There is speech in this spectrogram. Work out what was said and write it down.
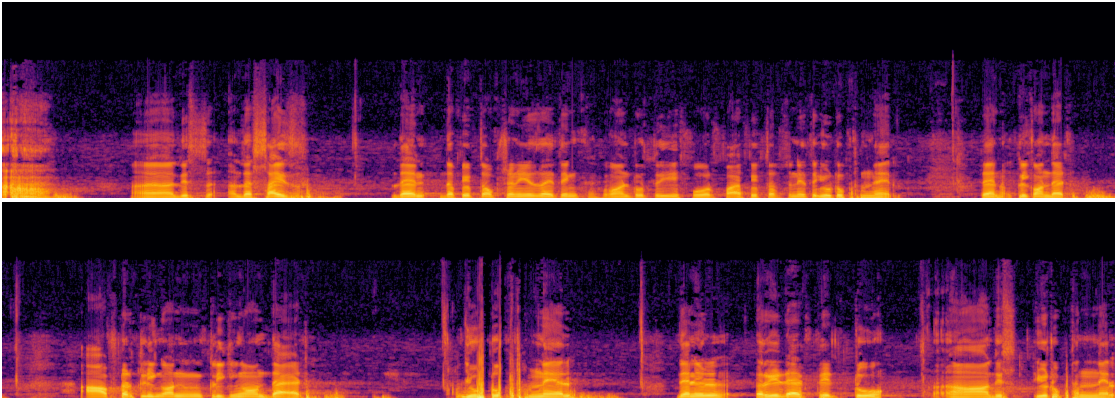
uh, this the size. Then the fifth option is i think one two three four five. Fifth option is youtube thumbnail. Then click on that. After clicking on clicking on that youtube thumbnail then you will redirect it to uh, this youtube thumbnail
